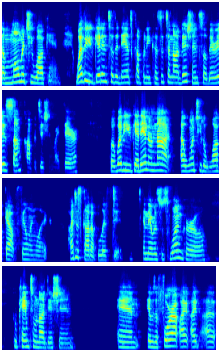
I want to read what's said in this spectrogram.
The moment you walk in, whether you get into the dance company because it's an audition, so there is some competition right there, but whether you get in or not, I want you to walk out feeling like I just got uplifted. And there was this one girl who came to an audition, and it was a four. I I I,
